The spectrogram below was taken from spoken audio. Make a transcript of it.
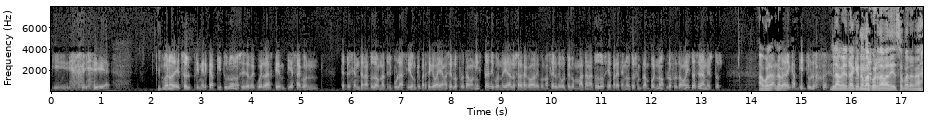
Y, y, bueno, de hecho, el primer capítulo, no sé si recuerdas, que empieza con te presentan a toda una tripulación que parece que vayan a ser los protagonistas y cuando ya los has acabado de conocer, de golpe los matan a todos y aparecen otros en plan, pues no, los protagonistas eran estos. Ah, bueno, a la, mitad de capítulo. la verdad que no me acordaba de eso para nada.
